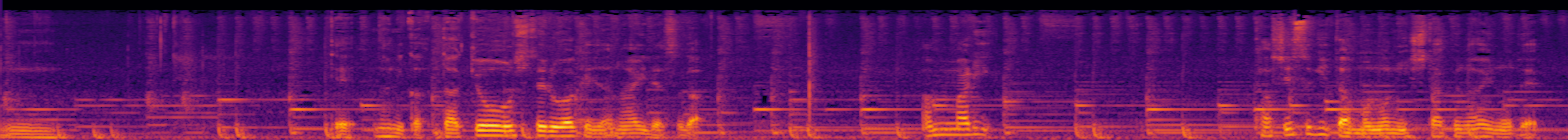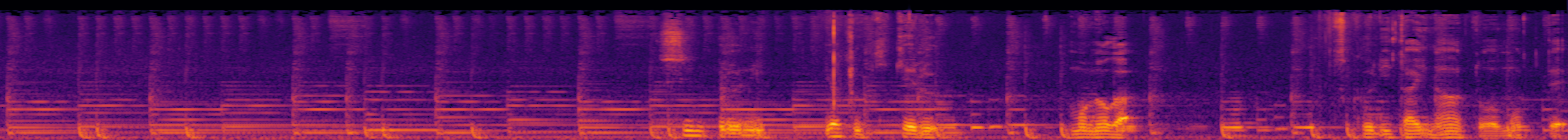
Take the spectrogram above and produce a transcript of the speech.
うん。で何か妥協してるわけじゃないですがあんまり足しすぎたものにしたくないので。シンプルによく聞けるものが作りたいなと思って。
